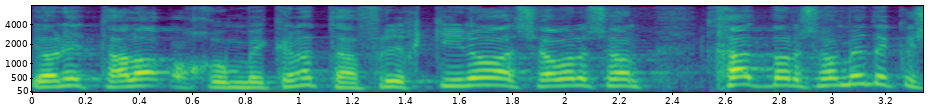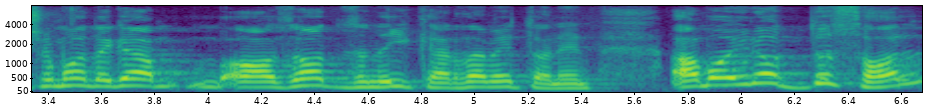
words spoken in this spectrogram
یعنی طلاق حکم می‌کنه. تفریق که از شوهرشان خط برشان میده که شما دیگه آزاد زندگی کرده می‌تونین. اما اینا دو سال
